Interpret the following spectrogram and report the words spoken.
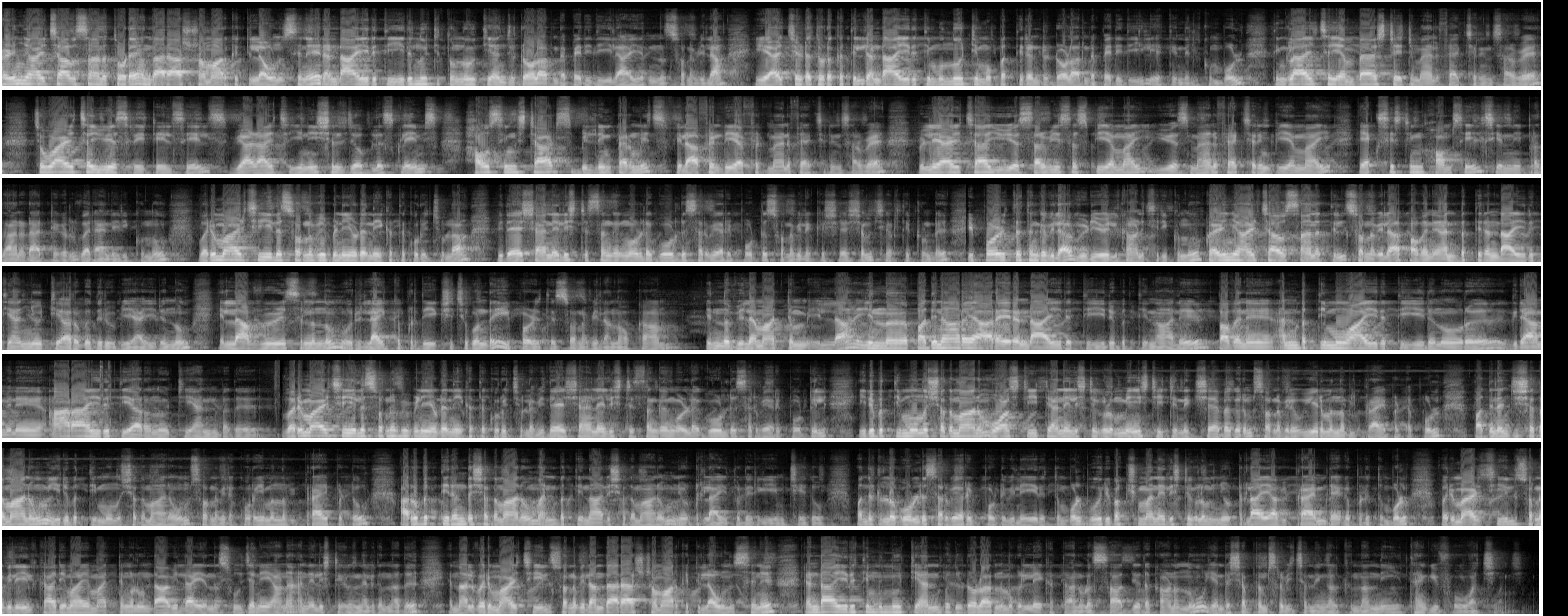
കഴിഞ്ഞ ആഴ്ച അവസാനത്തോടെ അന്താരാഷ്ട്ര മാർക്കറ്റിൽ ഔൺസിന് രണ്ടായിരത്തി ഇരുന്നൂറ്റി തൊണ്ണൂറ്റി അഞ്ച് ഡോളറിന്റെ പരിധിയിലായിരുന്നു സ്വർണവില ഈ ആഴ്ചയുടെ തുടക്കത്തിൽ രണ്ടായിരത്തി മുന്നൂറ്റി മുപ്പത്തിരണ്ട് ഡോളറിന്റെ പരിധിയിൽ എത്തി നിൽക്കുമ്പോൾ തിങ്കളാഴ്ച എംബാ സ്റ്റേറ്റ് മാനുഫാക്ചറിംഗ് സർവേ ചൊവ്വാഴ്ച യു എസ് റീറ്റെയിൽ സെയിൽസ് വ്യാഴാഴ്ച initial jobless claims housing starts building permits Philadelphia fed manufacturing survey വെള്ളിയാഴ്ച U S services P M I U S manufacturing P M I existing home sales എന്നീ പ്രധാന ഡാറ്റകൾ വരാനിരിക്കുന്നു. വരും ആഴ്ചയിലെ സ്വർണ വിപണിയുടെ നീക്കത്തെക്കുറിച്ചുള്ള വിദേശ അനലിസ്റ്റ് സംഘങ്ങളുടെ ഗോൾഡ് സർവേ റിപ്പോർട്ട് സ്വർണവിലയ്ക്ക് ശേഷം ചേർത്തിട്ടുണ്ട്. ഇപ്പോഴത്തെ തങ്കവില വീഡിയോയിൽ കാണിച്ചിരിക്കുന്നു. കഴിഞ്ഞ ആഴ്ച അവസാനത്തിൽ സ്വർണവില പവന് അൻപത്തിരണ്ടായിരത്തി അഞ്ഞൂറ്റി അറുപത് രൂപയായിരുന്നു. എല്ലാ വ്യൂവേഴ്സിൽ നിന്നും ഒരു ലൈക്ക് പ്രതീക്ഷിച്ചുകൊണ്ട് ഇപ്പോഴത്തെ സ്വർണവില നോക്കാം. ഇന്ന് വിലമാറ്റം ഇല്ല. ഇന്ന് പതിനാറ് ആറ് രണ്ടായിരത്തി ഇരുപത്തിനാല് പവന് അൻപത്തി മൂവായിരത്തി ഇരുന്നൂറ് ഗ്രാമിന് ആറായിരത്തി അറുന്നൂറ്റി അൻപത് വരുമാഴ്ചയിൽ സ്വർണ വിപണിയുടെ നീക്കത്തെക്കുറിച്ചുള്ള വിദേശ അനലിസ്റ്റ് സംഘങ്ങളുടെ ഗോൾഡ് സർവേ റിപ്പോർട്ടിൽ ഇരുപത്തിമൂന്ന് ശതമാനം വാൾ സ്ട്രീറ്റ് അനലിസ്റ്റുകളും മെയിൻ സ്ട്രീറ്റ് നിക്ഷേപകരും സ്വർണവില ഉയരുമെന്ന് അഭിപ്രായപ്പെട്ടപ്പോൾ പതിനഞ്ച് ശതമാനവും ഇരുപത്തിമൂന്ന് ശതമാനവും സ്വർണവില കുറയുമെന്ന് അഭിപ്രായപ്പെട്ടു. അറുപത്തിരണ്ട് ശതമാനവും അൻപത്തിനാല് ശതമാനവും ന്യൂട്രലായി തുടരുകയും ചെയ്തു. വന്നിട്ടുള്ള ഗോൾഡ് സർവേ റിപ്പോർട്ട് വിലയിരുത്തുമ്പോൾ ഭൂരിപക്ഷം അനലിസ്റ്റുകളും ന്യൂട്രലായ അഭിപ്രായം രേഖപ്പെടുത്തുമ്പോൾ വരുമാഴ്ചയിൽ സ്വർണവിലയിൽ കാര്യമായ മാറ്റങ്ങൾ ഉണ്ടാവില്ല എന്ന സൂചനയാണ് അനലിസ്റ്റുകൾ നൽകുന്നത്. എന്നാൽ വരുമാഴ്ചയിൽ സ്വർണവില അന്താരാഷ്ട്ര മാർക്കറ്റിൽ ഔൺസിന് രണ്ടായിരത്തി മുന്നൂറ്റി അൻപത് ഡോളറിന് മുകളിലേക്ക് എത്താനുള്ള സാധ്യത കാണുന്നു. എന്റെ ശബ്ദം ശ്രവിച്ച നിങ്ങൾക്ക് നന്ദി. Thank for watching.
